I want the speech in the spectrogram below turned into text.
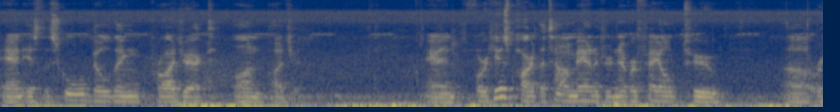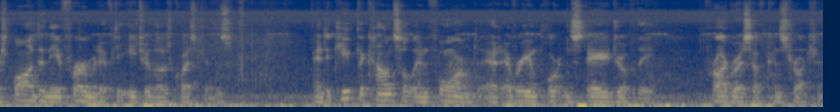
And is the school building project on budget? And for his part, the town manager never failed to uh, respond in the affirmative to each of those questions and to keep the council informed at every important stage of the progress of construction.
